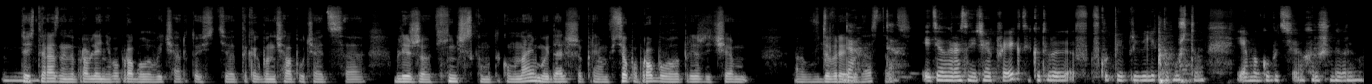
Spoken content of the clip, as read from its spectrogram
То есть ты разные направления попробовала в HR, то есть э, ты как бы начала, получается, ближе к техническому такому найму и дальше прям все попробовала, прежде чем э, в DevRel, да, да, остаться? Да. Я делала разные HR-проекты, которые в, купе привели к тому, что я могу быть э, хорошим DevRel.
